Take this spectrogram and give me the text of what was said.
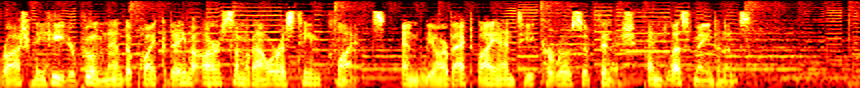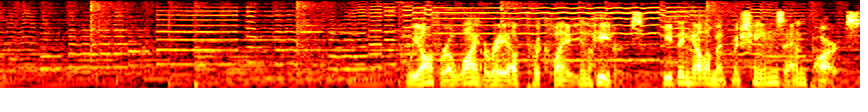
Rashmi Heater Pune and Apika Dana are some of our esteemed clients, and we are backed by anti-corrosive finish and less maintenance. We offer a wide array of Proclaim heaters, heating element machines and parts.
